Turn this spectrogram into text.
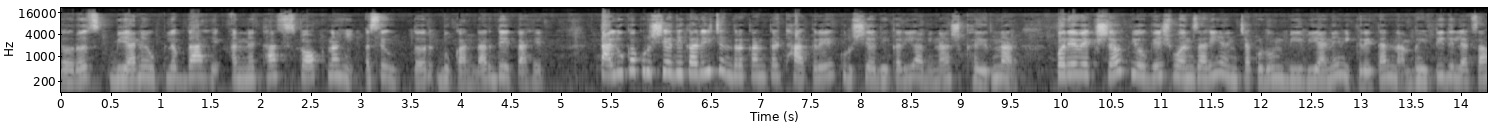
तरच बियाणे उपलब्ध आहे अन्यथा स्टॉक नाही असे उत्तर दुकानदार देत आहेत. तालुका कृषी अधिकारी चंद्रकांत ठाकरे कृषी अधिकारी अविनाश खैरनार पर्यवेक्षक योगेश वंजारी यांच्याकडून बी बियाणे विक्रेत्यांना भेटी दिल्याचा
